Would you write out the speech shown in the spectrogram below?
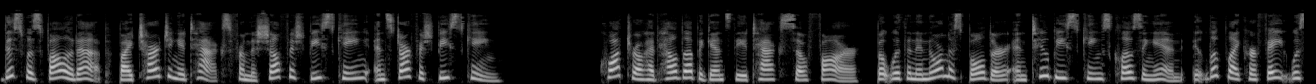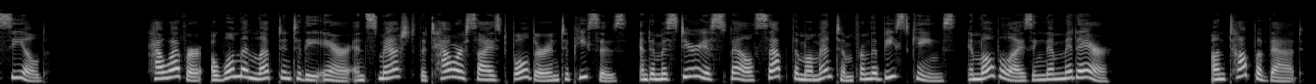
This was followed up by charging attacks from the Shellfish Beast King and Starfish Beast King. Quattro had held up against the attacks so far, but with an enormous boulder and two Beast Kings closing in, it looked like her fate was sealed. However, a woman leapt into the air and smashed the tower-sized boulder into pieces, and a mysterious spell sapped the momentum from the Beast Kings, immobilizing them mid-air. On top of that,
